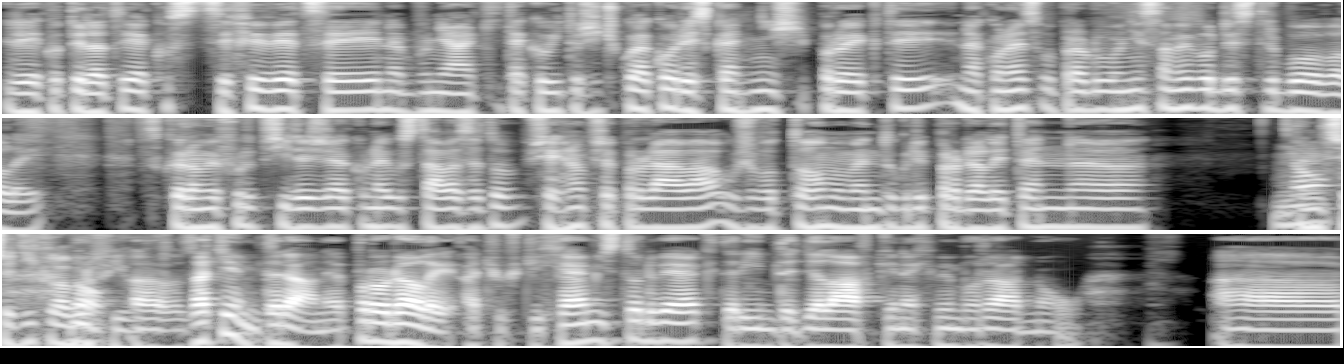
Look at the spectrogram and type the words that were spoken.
kdy jako tyhle ty jako sci-fi věci nebo nějaký takový trošičku jako riskantnější projekty nakonec opravdu oni sami oddistribuovali. Skoro mi furt přijde, že jako neustále se to všechno přeprodává už od toho momentu, kdy prodali ten, eh, ten no, třetí Cloverfield. No, zatím teda neprodali, ať už Tiché místo dvě, kterým teď dělá v kinech mimořádnou uh,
